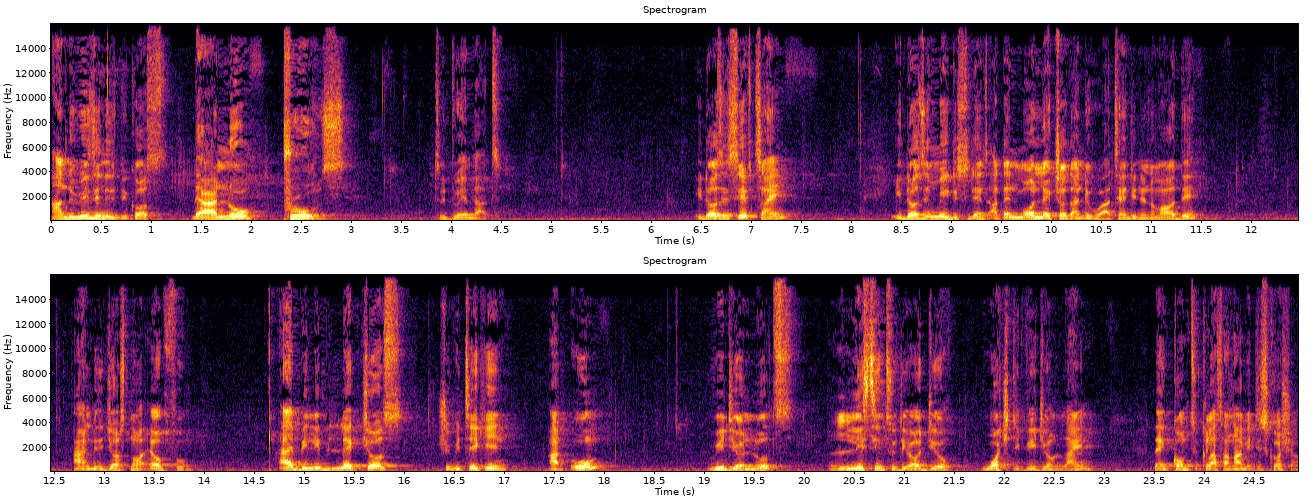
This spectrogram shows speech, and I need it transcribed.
And the reason is because there are no pros to doing that. It doesn't save time. It doesn't make the students attend more lectures than they will attend in a normal day. And it's just not helpful. I believe lectures should be taken at home, read your notes, listen to the audio, watch the video online, then come to class and have a discussion.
